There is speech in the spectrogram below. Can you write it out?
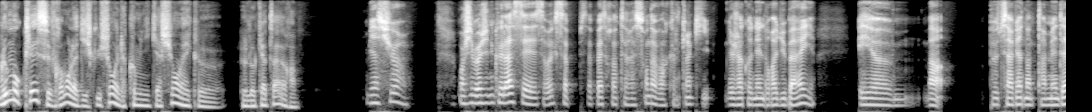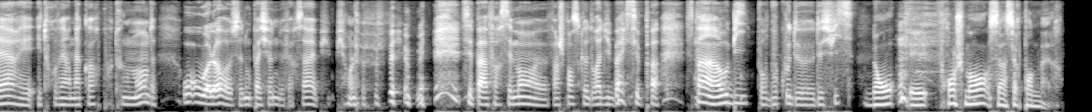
Le mot-clé, c'est vraiment la discussion et la communication avec le, le locataire. Bien sûr. Moi, j'imagine que là, c'est vrai que ça, ça peut être intéressant d'avoir quelqu'un qui déjà connaît le droit du bail et euh, ben, peut servir d'intermédiaire et, et trouver un accord pour tout le monde. Ou, ou alors, ça nous passionne de faire ça et puis, puis on le fait. Mais c'est pas forcément. euh, Enfin, je pense que le droit du bail, c'est pas, pas un hobby pour beaucoup de, de Suisses. Non, et franchement, c'est un serpent de mer.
